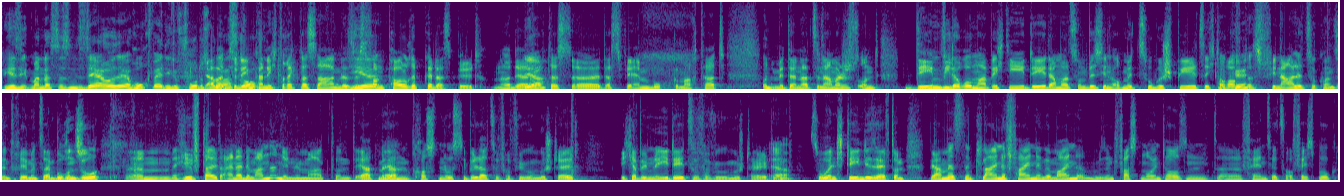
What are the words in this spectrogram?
hier sieht man, dass das sind sehr, sehr hochwertige Fotos. Ja, aber zu dem kann ich direkt was sagen. Das ist von Paul Ripke das Bild, ne, der Ja. auch das, äh, das WM-Buch gemacht hat und mit der Nationalmannschaft. Und dem wiederum habe ich die Idee damals so ein bisschen auch mit zugespielt, sich darauf Okay. das Finale zu konzentrieren mit seinem Buch. Und so ähm, hilft halt einer dem anderen in dem Markt. Und er hat mir Ja. dann kostenlos die Bilder zur Verfügung gestellt. Ich habe ihm eine Idee zur Verfügung gestellt. Ja. Und so entstehen diese Hefte. Und wir haben jetzt eine kleine, feine Gemeinde. Wir sind fast 9000 äh, Fans jetzt auf Facebook.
